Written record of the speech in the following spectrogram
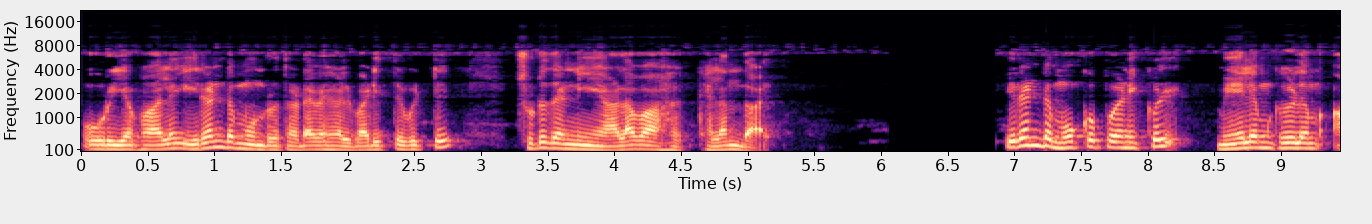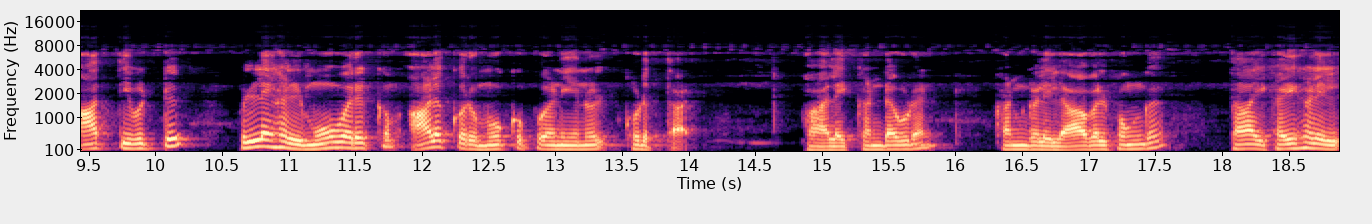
ஊறிய பாலை இரண்டு மூன்று தடவைகள் வடித்துவிட்டு சுடுதண்ணியை அளவாக கலந்தாள். இரண்டு மூக்குப்பேணிக்குள் மேலும் கீழும் ஆத்திவிட்டு பிள்ளைகள் மூவருக்கும் ஆளுக்கொரு மூக்குப்பேணியினுள் கொடுத்தாள். பாலை கண்டவுடன் கண்களில் ஆவல் பொங்க தாய் கைகளில்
